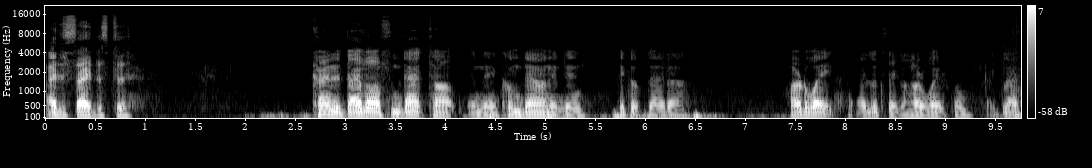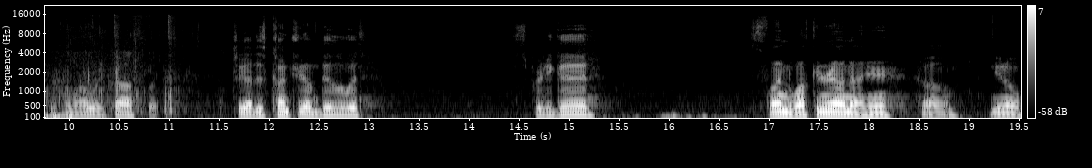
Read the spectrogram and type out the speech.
I decided just to kind of dive off from that top and then come down and then pick up that uh, hard white. It looks like a hard white from a glasses from all the way across, but check out this country I'm dealing with. It's pretty good. It's fun walking around out here. Um, you know,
